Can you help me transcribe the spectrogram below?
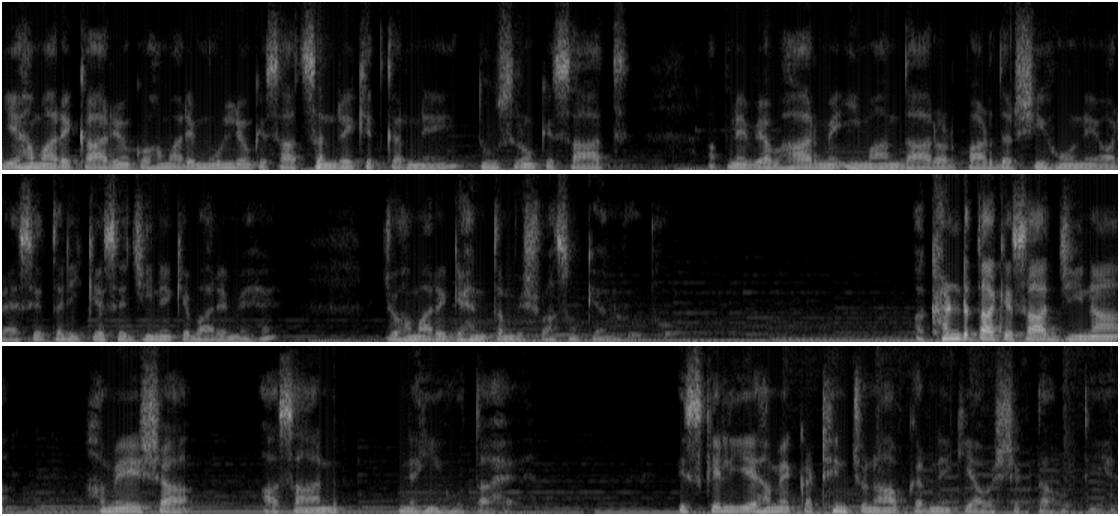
ये हमारे कार्यों को हमारे मूल्यों के साथ संरेखित करने, दूसरों के साथ अपने व्यवहार में ईमानदार और पारदर्शी होने और ऐसे तरीके से जीने के बारे में है, जो हमारे गहनतम विश्वासों के अनुरूप हो। अखंडता के साथ जीना हमेशा आसान नहीं होता है। इसके लिए हमें कठिन चुनाव करने की आवश्यकता होती है।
